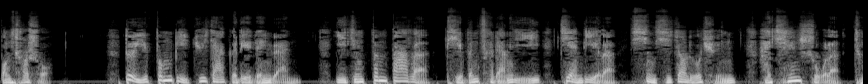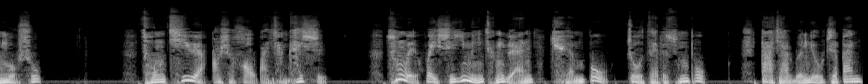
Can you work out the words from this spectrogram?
王超说：“对于封闭居家隔离人员，已经分发了体温测量仪，建立了信息交流群，还签署了承诺书。从七月二十号晚上开始，村委会十一名成员全部住在了村部，大家轮流值班，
